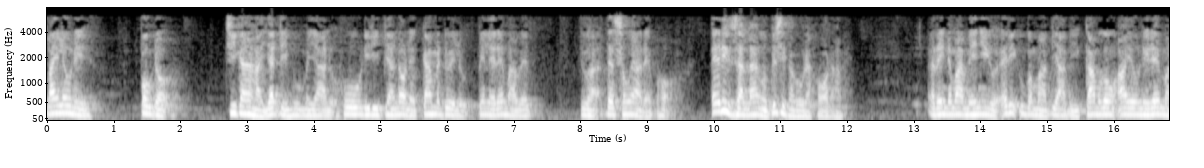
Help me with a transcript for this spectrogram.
လှိုင်းလုံးတွေပုတ်တော့ကြီးကန်းဟာယက်တည်မှုမရလို့ဟိုဒီဒီပြန်တော့လဲကမ်းမတွေ့လို့ပင်လယ်ထဲမှာပဲသူဟာအသက်ဆုံးရတယ်ပေါ့အဲ့ဒီဇလန်းကိုပစ္စေခဗုဒ္ဓဟောတာပဲ အရိန္ဒမမင်းကြီးကိုအဲ့ဒီဥပမာပြပြီးကာမဂုဏ်အာယုန်တွေထဲမှာ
